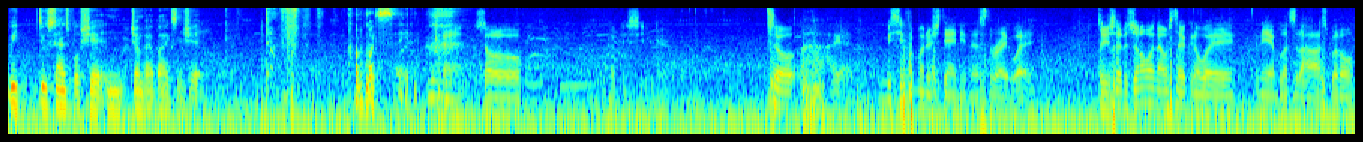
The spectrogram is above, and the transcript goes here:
We do sensible shit and jump out bikes and shit. what am I saying? Okay, so me see here. So, I, let me see if I'm understanding this the right way. So you said the gentleman that was taken away in the ambulance to the hospital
